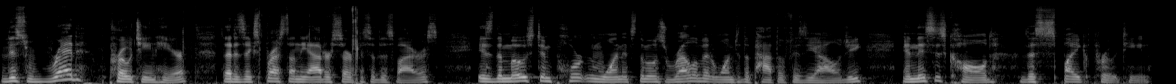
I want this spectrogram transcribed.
This red protein here that is expressed on the outer surface of this virus is the most important one. It's the most relevant one to the pathophysiology, and this is called the spike protein.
